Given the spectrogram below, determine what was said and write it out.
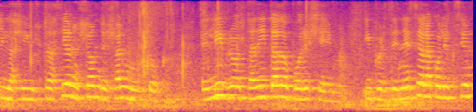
y las ilustraciones son de Sal Murdoch. El libro está editado por SM y pertenece a la colección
